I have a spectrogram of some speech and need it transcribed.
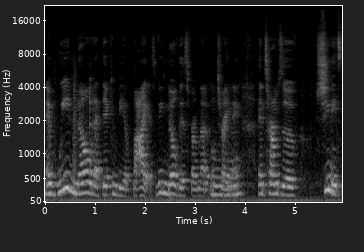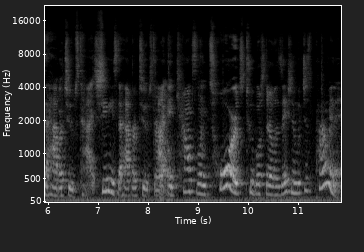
and we know that there can be a bias. We know this from medical Mhm. training in terms of she needs to have her tubes tied. She needs to have her tubes tied, and counseling towards tubal sterilization, which is permanent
